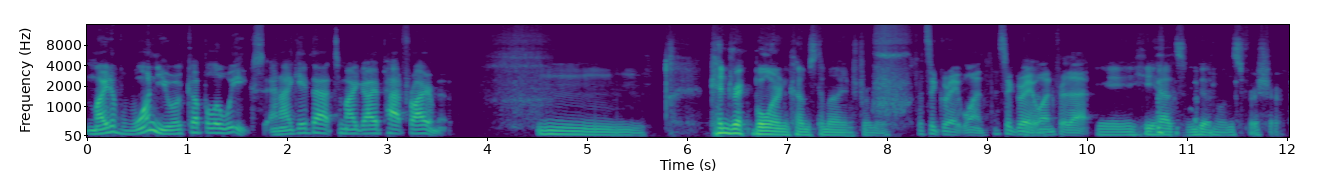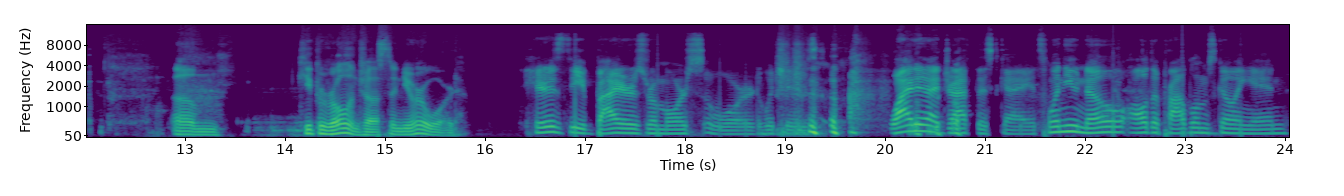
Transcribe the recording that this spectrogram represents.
might have won you a couple of weeks. And I gave that to my guy, Pat Freiermuth. Mm. Kendrick Bourne comes to mind for me. That's a great one. That's a great Yeah. one for that. He, he had some good ones for sure. Um, keep it rolling, Justin. Your award. Here's the Buyer's Remorse Award, which is why did I draft this guy? It's when you know all the problems going in,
